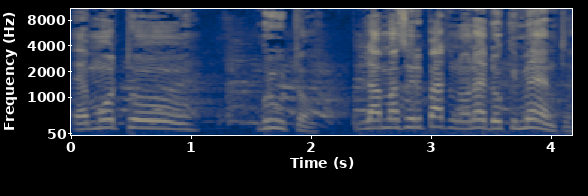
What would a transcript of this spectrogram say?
è molto brutto. La maggior parte non ha documenti,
